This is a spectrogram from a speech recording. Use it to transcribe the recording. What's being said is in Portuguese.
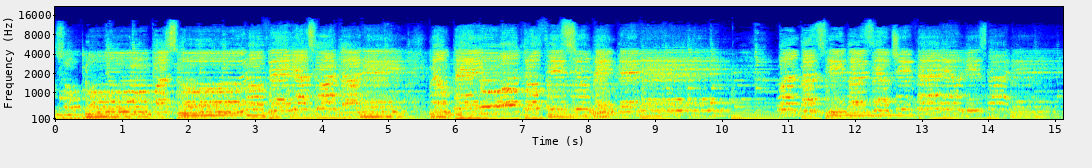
Sou bom pastor, ovelhas guardarei, não tenho outro ofício nem terei. Quantas vidas eu tiver, eu lhes darei.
